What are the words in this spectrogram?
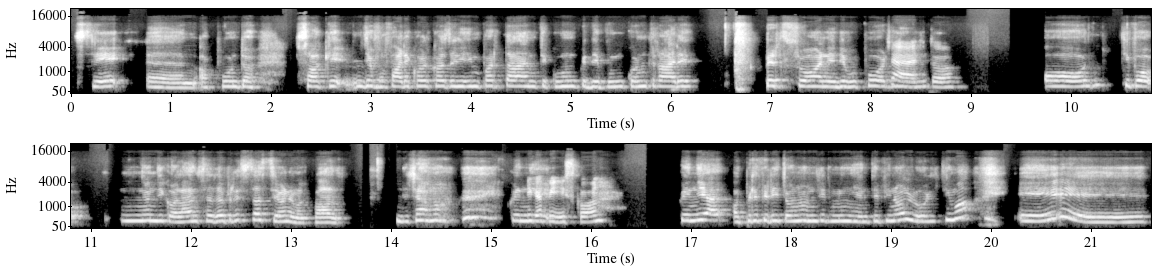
se ehm, appunto so che devo fare qualcosa di importante, comunque devo incontrare persone, devo pormi certo. ho tipo, non dico l'ansia da prestazione, ma quasi, diciamo. Ti Quindi, capisco. quindi ho preferito non dirmi niente fino all'ultimo e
